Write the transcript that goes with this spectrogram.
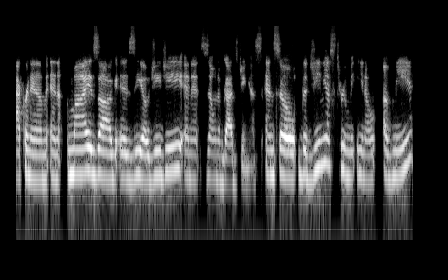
acronym and my zog is z-o-g-g and it's zone of god's genius and so the genius through me you know of me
